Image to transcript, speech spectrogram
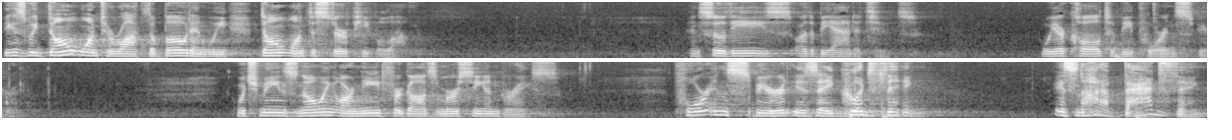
Because we don't want to rock the boat and we don't want to stir people up. And so these are the Beatitudes. We are called to be poor in spirit, which means knowing our need for God's mercy and grace poor in spirit is a good thing. It's not a bad thing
